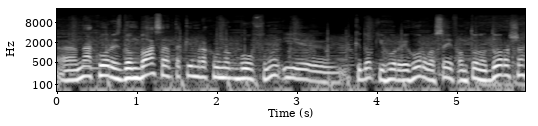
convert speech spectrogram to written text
е, на користь Донбаса. Таким рахунок був. Ну і кидок Єгора Єгорова, сейф Антона Дороша.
